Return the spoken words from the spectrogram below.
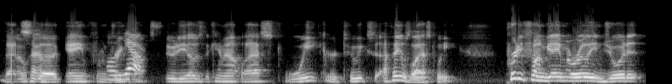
That's Okay. the game from Oh, yeah. Studios that came out last week or two weeks. I think it was last week. Pretty fun game. I really enjoyed it.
